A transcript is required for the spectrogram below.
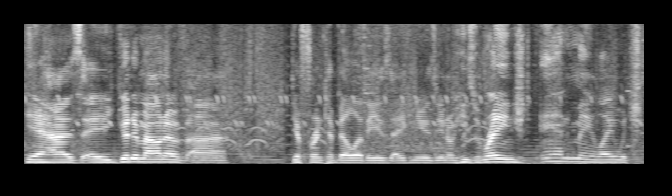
he has a good amount of uh, different abilities that he can use. You know, he's ranged and melee, which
